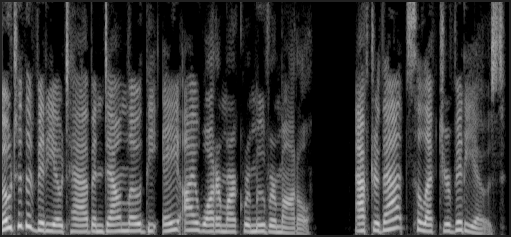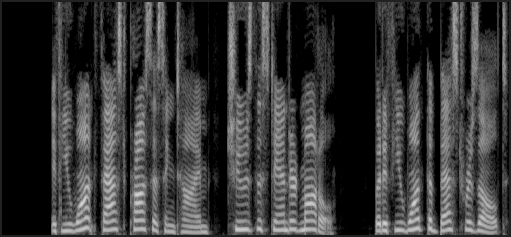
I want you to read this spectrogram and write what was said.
Go to the Video tab and download the AI Watermark Remover model. After that, select your videos. If you want fast processing time, choose the standard model. But if you want the best result,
